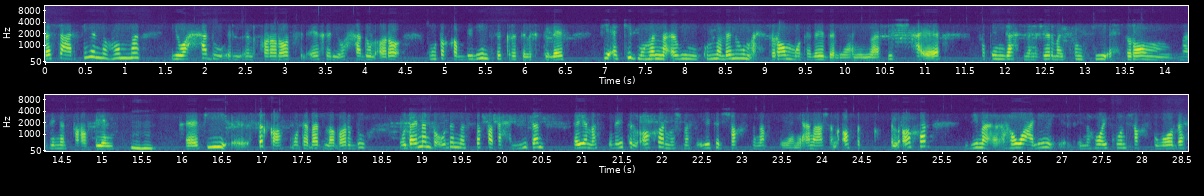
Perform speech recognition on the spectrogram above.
بس عارفين إن هم يوحدوا ال- القرارات في الآخر يوحدوا الآراء متقبلين فكرة الاختلاف. في أكيد مهم قوي إن يكون ما بينهم احترام متبادل يعني ما فيش حياة هتنجح من غير ما يكون في احترام ما بين الطرفين. آه، في ثقة متبادلة برضو. ودايما بقول إن الثقة تحديدا هي مسؤولية الآخر مش مسؤولية الشخص نفسه. يعني أنا عشان أثق في الآخر دي ما هو عليه إن هو يكون شخص واضح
